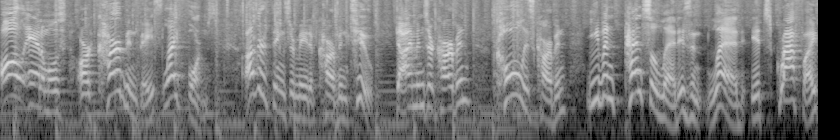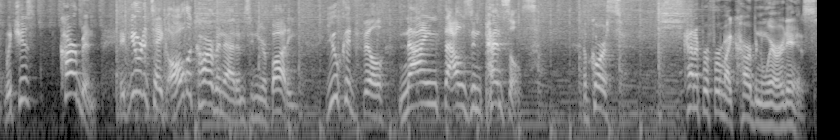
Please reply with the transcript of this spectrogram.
all animals are carbon-based life forms. Other things are made of carbon too. Diamonds are carbon, coal is carbon, even pencil lead isn't lead, it's graphite, which is carbon. If you were to take all the carbon atoms in your body, you could fill 9,000 pencils. Of course, kind of prefer my carbon where it is.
